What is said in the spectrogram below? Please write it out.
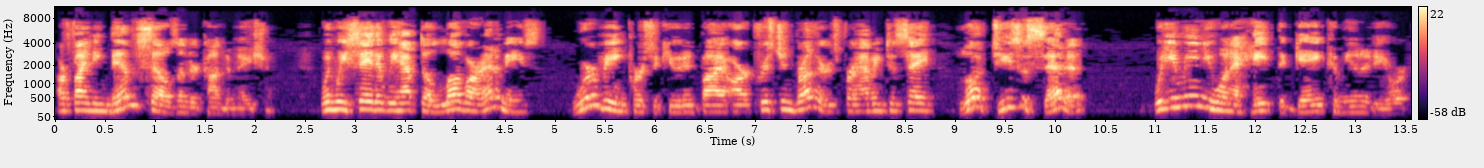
are finding themselves under condemnation. When we say that we have to love our enemies, we're being persecuted by our Christian brothers for having to say, look, Jesus said it. What do you mean you want to hate the gay community or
